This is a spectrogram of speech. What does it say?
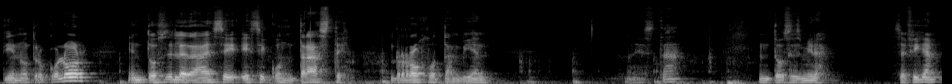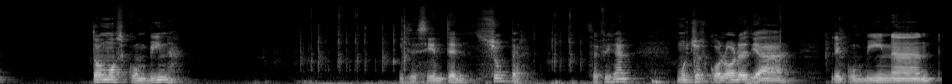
Tienen otro color. Entonces le da ese, ese contraste rojo también. Ahí está. Entonces, mira. ¿Se fijan? Tomos combina. Y se sienten súper. ¿Se fijan? Muchos colores ya le combinan.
